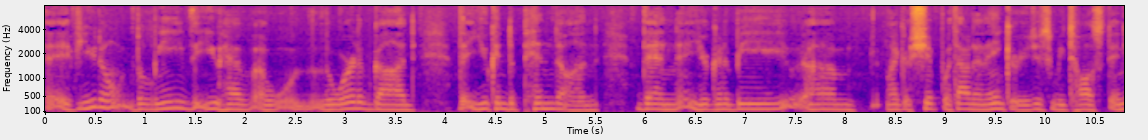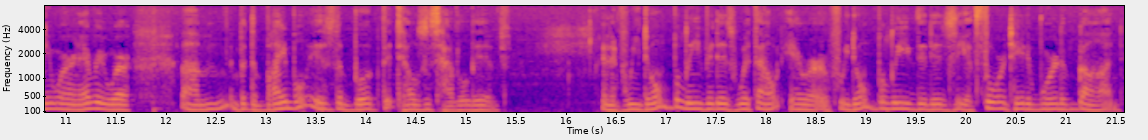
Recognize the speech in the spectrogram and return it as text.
if you don't believe that you have a, the Word of God that you can depend on, then you're going to be um, like a ship without an anchor. You're just going to be tossed anywhere and everywhere. Um, but the Bible is the book that tells us how to live. And if we don't believe it is without error, if we don't believe that it is the authoritative Word of God,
